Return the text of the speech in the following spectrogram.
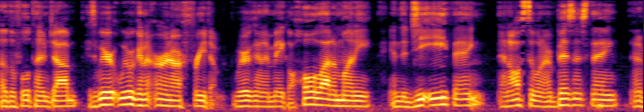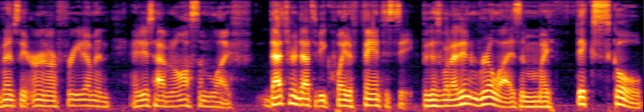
of the full time job because we were, we were going to earn our freedom. We were going to make a whole lot of money in the GE thing and also in our business thing and eventually earn our freedom and, and just have an awesome life. That turned out to be quite a fantasy because what I didn't realize in my thick skull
